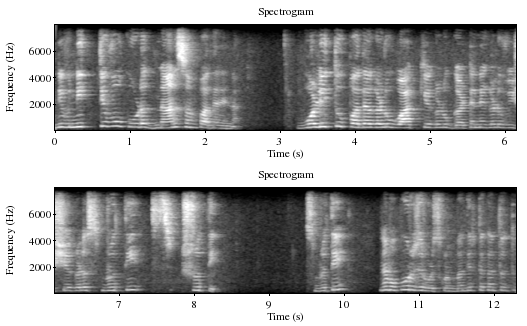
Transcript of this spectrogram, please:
ನೀವು ನಿತ್ಯವೂ ಕೂಡ ಜ್ಞಾನ ಸಂಪಾದನೆಯನ್ನ, ಒಳಿತು ಪದಗಳು, ವಾಕ್ಯಗಳು, ಘಟನೆಗಳು, ವಿಷಯಗಳು, ಸ್ಮೃತಿ, ಶ್ರುತಿ ಸ್ಮೃತಿ ನಮ್ಮ ಪೂರ್ವಜರು ಉಳಿಸ್ಕೊಂಡು ಬಂದಿರತಕ್ಕಂಥದ್ದು.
